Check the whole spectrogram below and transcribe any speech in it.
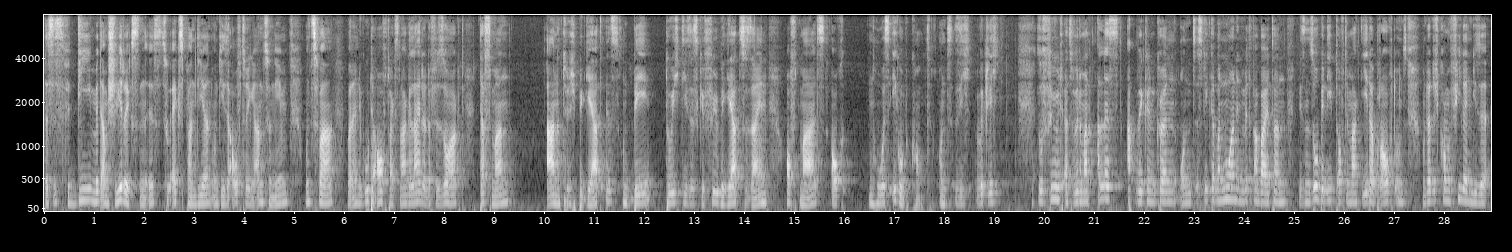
dass es für die mit am schwierigsten ist, zu expandieren und diese Aufträge anzunehmen. Und zwar, weil eine gute Auftragslage leider dafür sorgt, dass man A natürlich begehrt ist und B durch dieses Gefühl begehrt zu sein oftmals auch ein hohes Ego bekommt und sich wirklich so fühlt, als würde man alles abwickeln können und es liegt aber nur an den Mitarbeitern. Wir sind so beliebt auf dem Markt, jeder braucht uns und dadurch kommen viele in diese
